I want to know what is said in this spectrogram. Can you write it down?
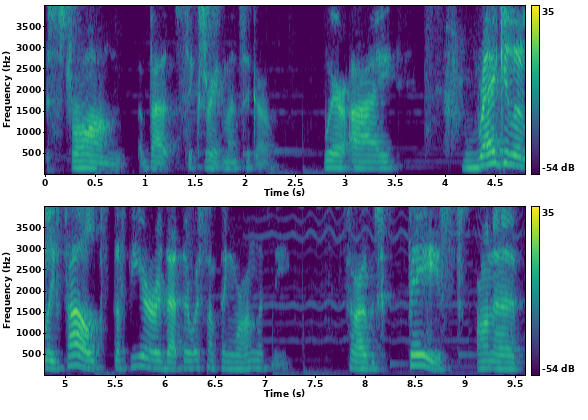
strong about 6 or 8 months ago where I regularly felt the fear that there was something wrong with me. So I was faced on a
